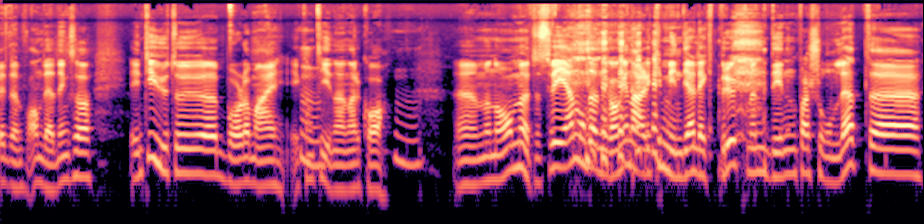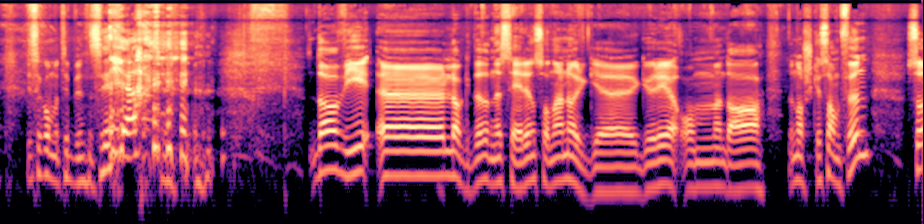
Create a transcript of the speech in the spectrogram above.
i den anledning så intervjuet du eh, Bård og meg i kantina i NRK. Eh, Men nå møtes vi igjen, og denne gangen er det ikke min dialektbruk, men din personlighet vi skal komme til bunns i. Ja. Da vi eh, lagde denne serien Sånn er Norge, Guri, om da det norske samfunn, så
